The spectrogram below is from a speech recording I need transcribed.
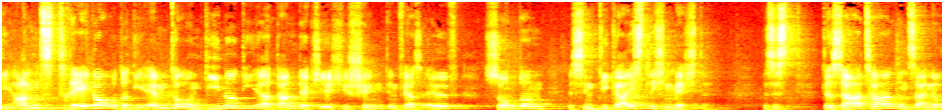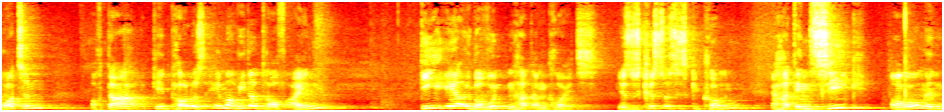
die Amtsträger oder die Ämter und Diener, die er dann der Kirche schenkt, in Vers 11, sondern es sind die geistlichen Mächte. Es ist der Satan und seine Rotten. Auch da geht Paulus immer wieder drauf ein die er überwunden hat am Kreuz. Jesus Christus ist gekommen, er hat den Sieg errungen,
